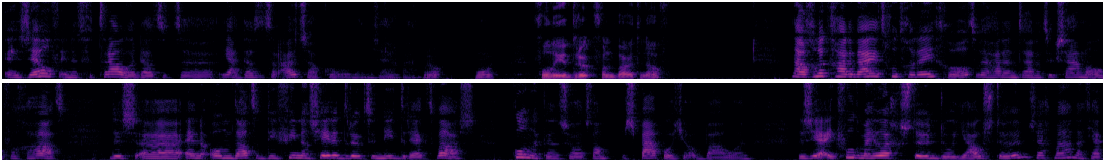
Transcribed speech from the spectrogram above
eh, zelf in het vertrouwen dat het, ja, dat het eruit zou komen, zeg maar. Ja, mooi. Voelde je druk van buitenaf? Nou, gelukkig hadden wij het goed geregeld. We hadden het daar natuurlijk samen over gehad. Dus, uh, en omdat die financiële drukte niet direct was, kon ik een soort van spaarpotje opbouwen. Dus ja, ik voelde me heel erg gesteund door jouw steun, zeg maar. Dat jij,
